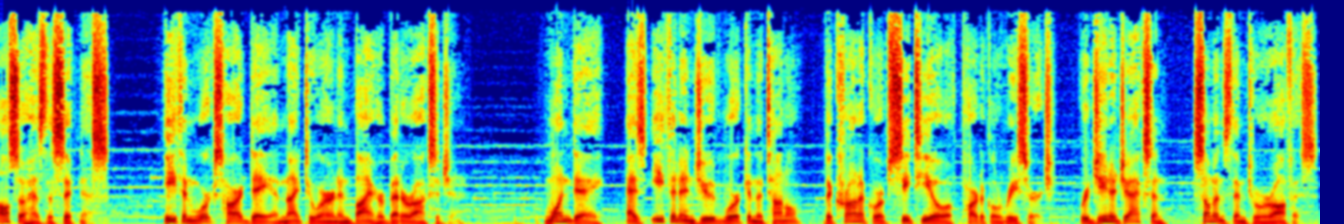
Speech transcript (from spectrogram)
also has the sickness. Ethan works hard day and night to earn and buy her better oxygen. One day, as Ethan and Jude work in the tunnel, the Chronocorp CTO of Particle Research, Regina Jackson, summons them to her office.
